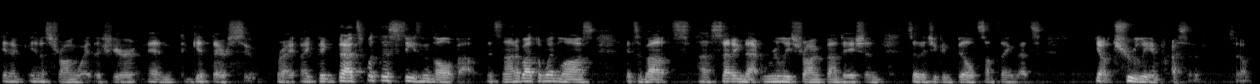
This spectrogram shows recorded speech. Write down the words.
in a, in a strong way this year and to get there soon, right? I think that's what this season's all about. It's not about the win loss. It's about uh, setting that really strong foundation so that you can build something that's, you know, truly impressive. So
